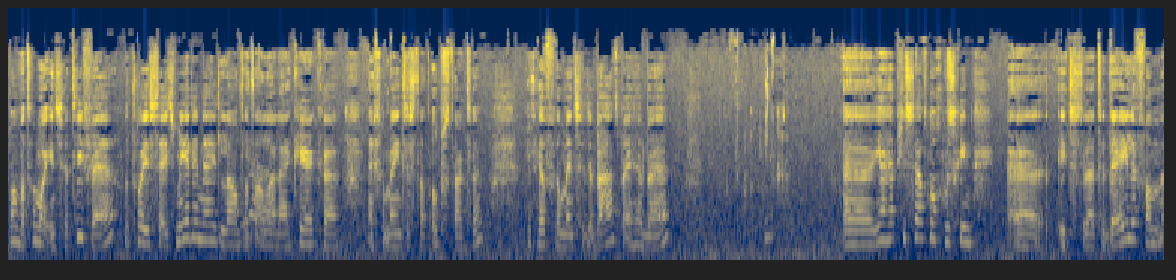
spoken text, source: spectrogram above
Oh, wat een mooi initiatief, hè? Dat hoor je steeds meer in Nederland, dat allerlei kerken en gemeentes dat opstarten. Dat heel veel mensen er baat bij hebben, hè? Uh, ja, heb je zelf nog misschien uh, iets uh, te delen van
